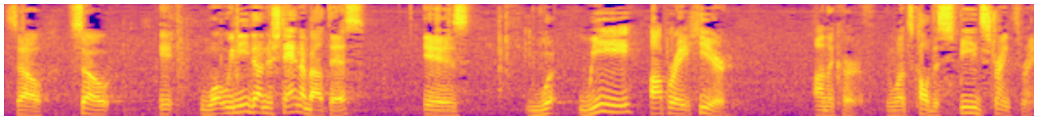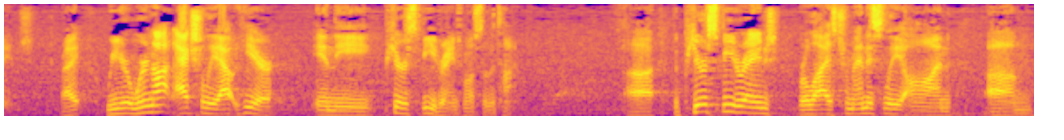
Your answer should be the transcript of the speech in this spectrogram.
So, so it, what we need to understand about this is wh- we operate here on the curve in what's called the speed strength range, right? We are, we're not actually out here in the pure speed range most of the time. Uh, the pure speed range relies tremendously on um,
